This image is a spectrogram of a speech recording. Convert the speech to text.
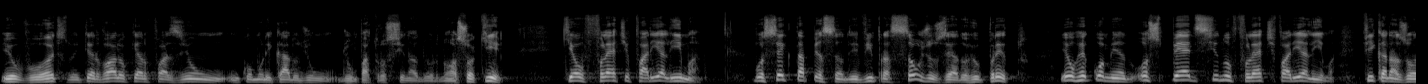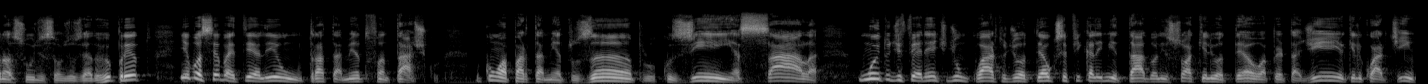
eu vou, antes do intervalo, eu quero fazer um, um comunicado de um, de um patrocinador nosso aqui, que é o Flet Faria Lima. Você que está pensando em vir para São José do Rio Preto, eu recomendo, hospede-se no Flet Faria Lima. Fica na zona sul de São José do Rio Preto e você vai ter ali um tratamento fantástico, com apartamentos amplos, cozinha, sala, muito diferente de um quarto de hotel que você fica limitado ali só aquele hotel apertadinho, aquele quartinho.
